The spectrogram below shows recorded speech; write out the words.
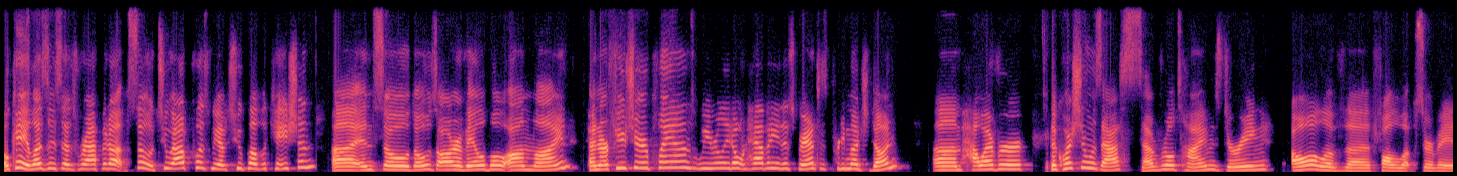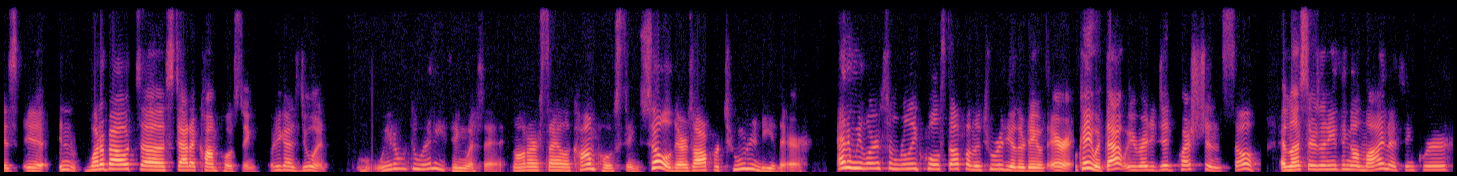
Okay, Leslie says wrap it up. So two outputs, we have two publications. Uh, and so those are available online. And our future plans, we really don't have any of this grant is pretty much done. Um, however, the question was asked several times during all of the follow-up surveys. I- in, what about uh, static composting? What are you guys doing? We don't do anything with it. Not our style of composting. So there's opportunity there. And we learned some really cool stuff on the tour the other day with Eric. Okay, with that, we already did questions. So unless there's anything online, I think we're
